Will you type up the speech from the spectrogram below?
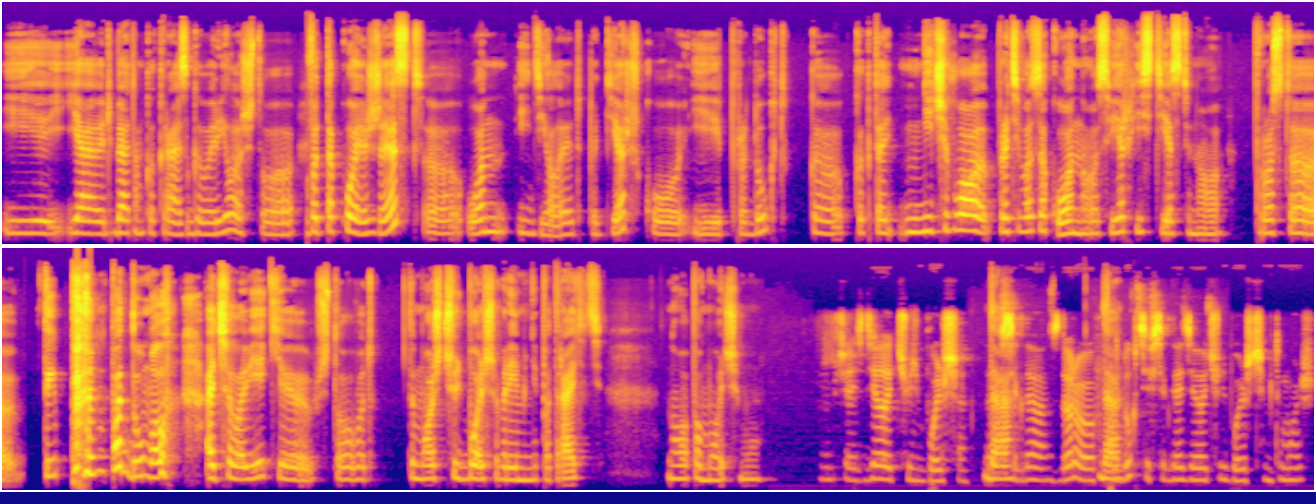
И я ребятам как раз говорила, что вот такой жест, э, он и делает поддержку, и продукт как-то ничего противозаконного, сверхъестественного. Просто ты подумал о человеке, что вот ты можешь чуть больше времени потратить, но помочь ему. Вообще сделать чуть больше. Да. да. Всегда здорово в да. продукте всегда делать чуть больше, чем ты можешь.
